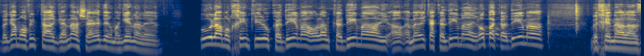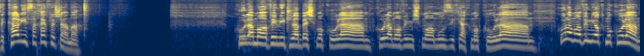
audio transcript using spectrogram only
וגם אוהבים את ההגנה שהעדר מגן עליהם. כולם הולכים כאילו קדימה, העולם קדימה, אמריקה קדימה, אירופה קדימה וכן הלאה. זה קל להיסחף לשם. כולם אוהבים להתלבש כמו כולם, כולם אוהבים לשמוע מוזיקה כמו כולם, כולם אוהבים להיות כמו כולם.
